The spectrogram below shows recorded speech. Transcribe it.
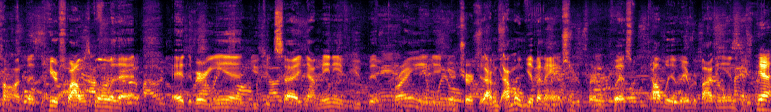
Kahn. But here's why I was going with that. At the very end, you could say, now many of you have been praying in your churches. I'm, I'm going to give an answer to prayer requests probably of everybody in here. Yeah.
